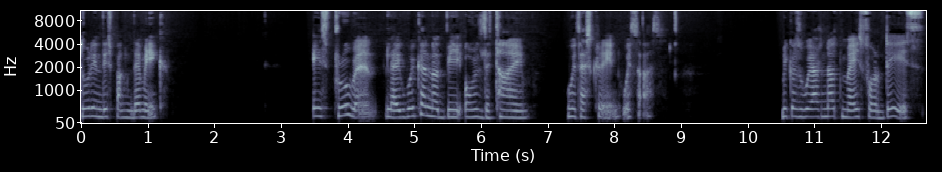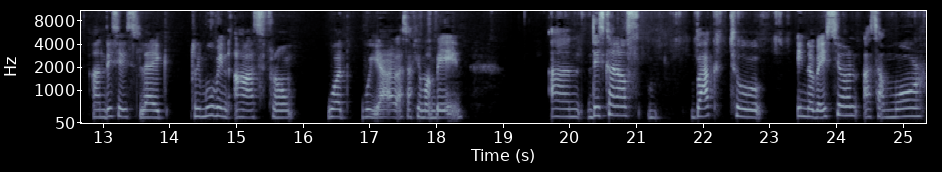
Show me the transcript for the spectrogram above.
during this pandemic is proven like we cannot be all the time with a screen with us because we are not made for this and this is like removing us from what we are as a human being. And this kind of back to innovation as a more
